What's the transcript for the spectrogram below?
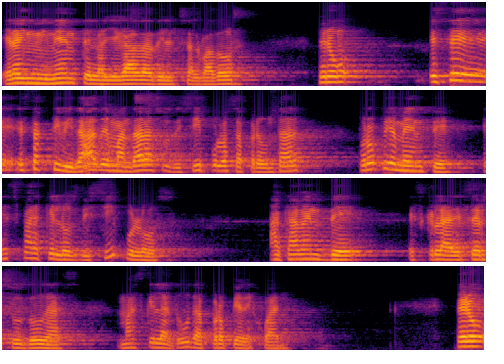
era inminente la llegada del Salvador. Pero esta actividad de mandar a sus discípulos a preguntar propiamente es para que los discípulos acaben de esclarecer sus dudas, más que la duda propia de Juan. Pero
